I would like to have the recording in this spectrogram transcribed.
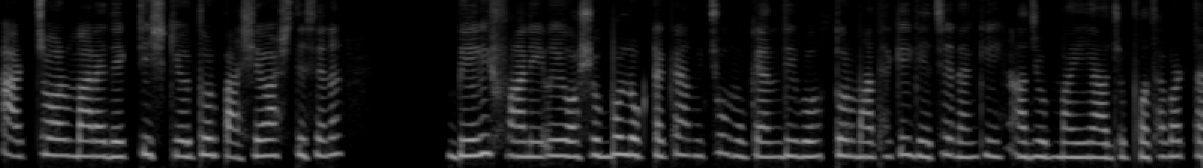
আর চর মারা দেখছিস, কেউ তোর পাশেও আসতেছে না। ভেরি ফানি ওই অসভ্য লোকটাকে আমি চুমু কেন দিব? তোর মাথা কি গেছে নাকি? আজব মাই আজব কথাবার্তা।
